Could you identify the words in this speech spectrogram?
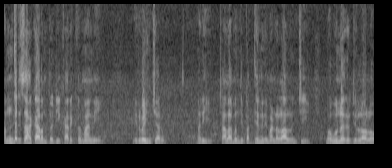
అందరి సహకారంతో ఈ కార్యక్రమాన్ని నిర్వహించారు. మరి చాలామంది పద్దెనిమిది మండలాల నుంచి మహబూబ్నగర్ జిల్లాలో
